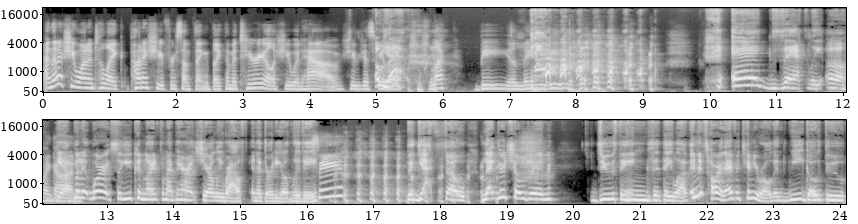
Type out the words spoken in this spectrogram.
And then if she wanted to like punish you for something, like the material she would have, she would just oh, be Oh, like, "Luck be a lady." Exactly. Oh, oh my god. Yeah, but it works. So you can learn from my parents, Sheryl Lee Ralph, in a 30 year old movie. See, But yes, so let your children do things that they love. And it's hard. I have a 10 year old and we go through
